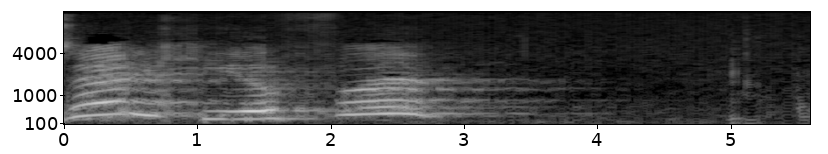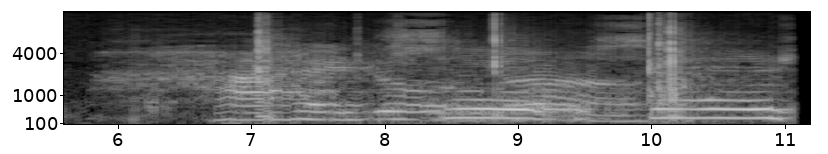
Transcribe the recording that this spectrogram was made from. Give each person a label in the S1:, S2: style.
S1: Thank you for...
